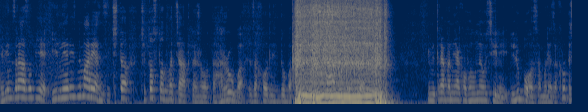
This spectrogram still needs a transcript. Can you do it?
І він зразу б'є. І не, нема різниці, чи то, чи то 120 жовта, груба, заходить в дуба. І не треба ніякого головного усілля. Любого самореза крутиш.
